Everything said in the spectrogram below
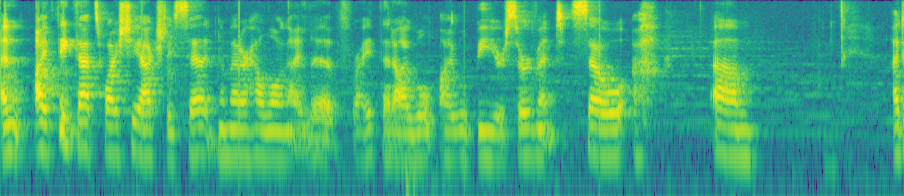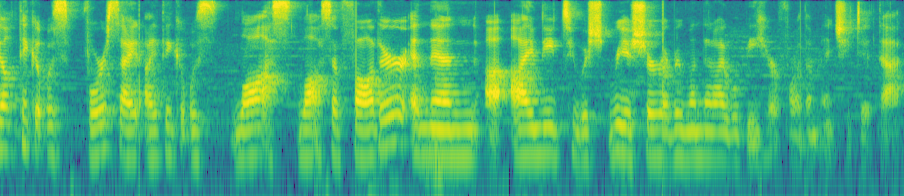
and i think that's why she actually said no matter how long i live right that i will i will be your servant so um, I don't think it was foresight. I think it was loss, loss of father. And then uh, I need to reassure everyone that I will be here for them. And she did that.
